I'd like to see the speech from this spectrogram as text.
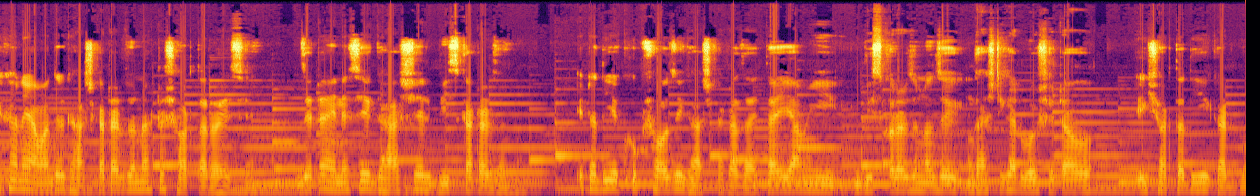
এখানে আমাদের ঘাস কাটার জন্য একটা শর্তা রয়েছে, যেটা এনেছি ঘাসের বীজ কাটার জন্য। এটা দিয়ে খুব সহজেই ঘাস কাটা যায়। তাই আমি বীজ করার জন্য যে ঘাসটি কাটবো, সেটাও এই শর্তা দিয়ে কাটবো।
